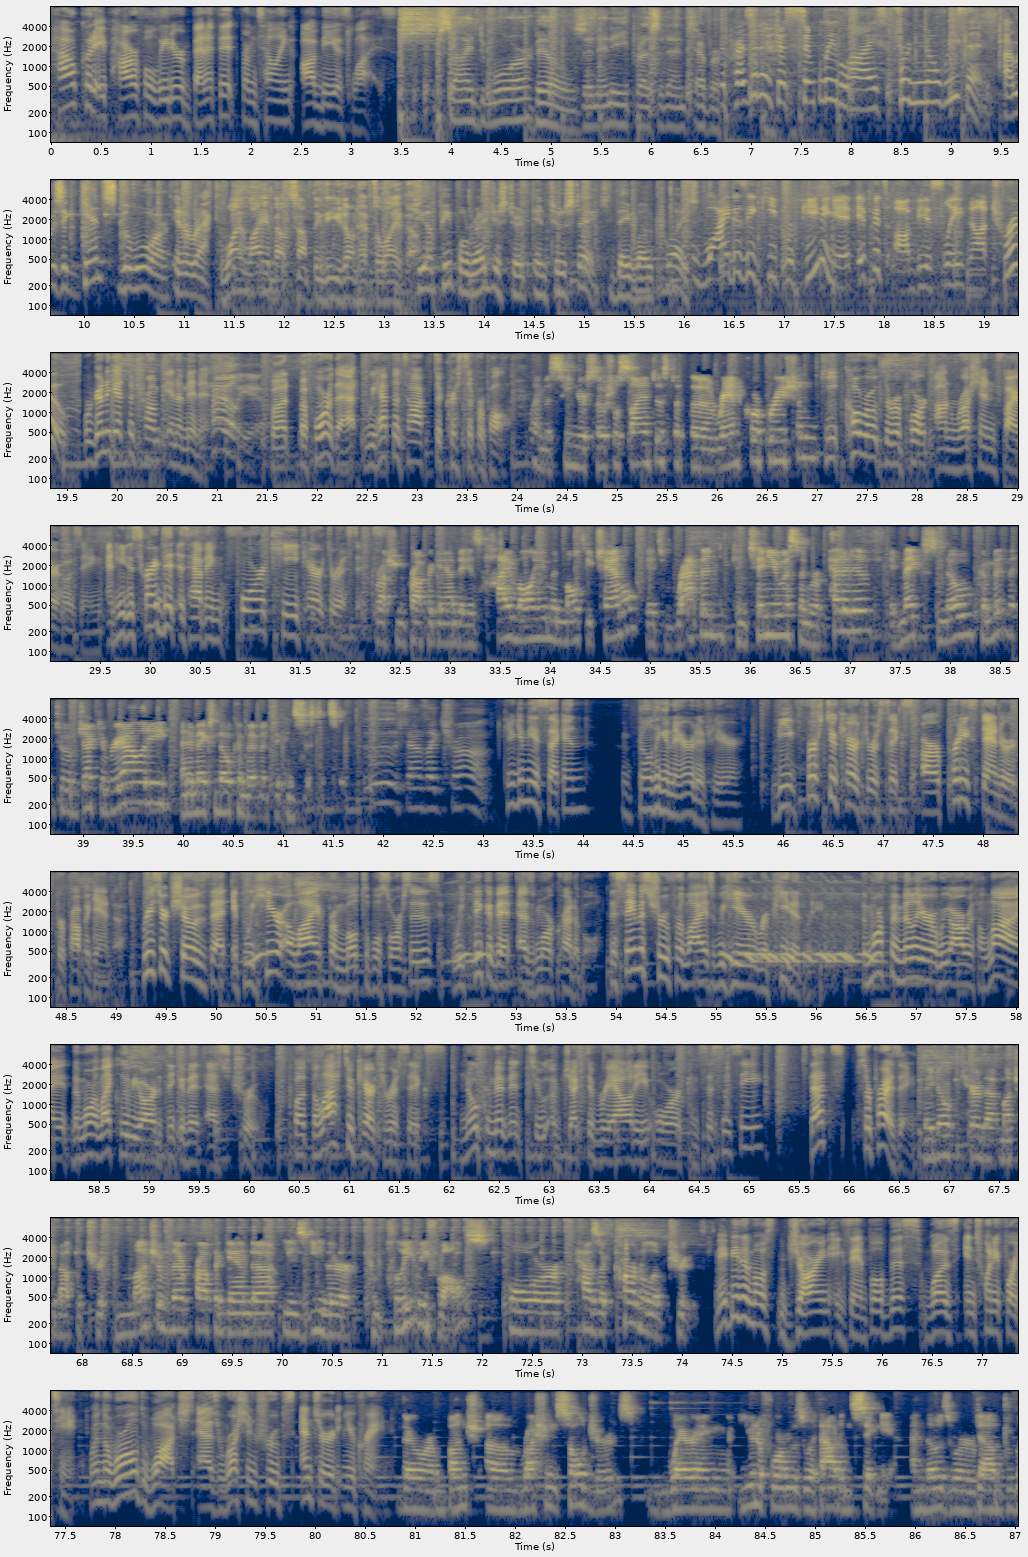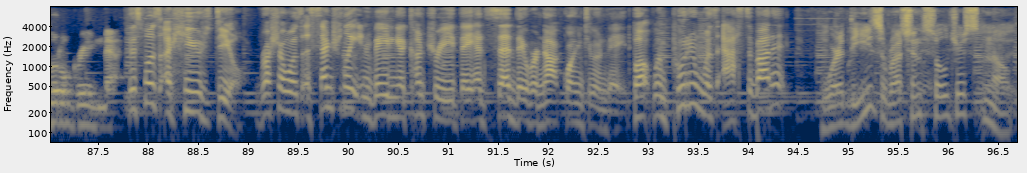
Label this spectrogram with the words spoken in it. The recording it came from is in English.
How could a powerful leader benefit from telling obvious lies? signed more bills than any president ever. The president just simply lies for no reason. I was against the war in Iraq. Why lie about something that you don't have to lie about? You have people registered in two states. They vote twice. Why does he keep repeating it if it's obviously not true? We're gonna get to Trump in a minute. Hell yeah. But before that, we have to talk to Christopher Paul. I'm a senior social scientist at the RAND Corporation. He co-wrote the report on Russian fire hosing, and he described it as having four key characteristics. Russian propaganda is high volume and multi-channel. It's rapid, continuous, and repetitive. It makes no commitment to objective reality, and it makes no commitment to consistency. Ooh, sounds like Trump. Can you give me a second? I'm building a narrative here. The first two characteristics are pretty standard for propaganda. Research shows that if we hear a lie from multiple sources, we think of it as more credible. The same is true for lies we hear repeatedly. The more familiar we are with a lie, the more likely we are to think of it as true. But the last two characteristics, no commitment to objective reality or consistency, that's surprising. They don't care that much about the truth. Much of their propaganda is either completely false or has a kernel of truth. Maybe the most jarring example of this was in 2014, when the world watched as Russian troops entered Ukraine. There were a bunch of Russian soldiers wearing uniforms without insignia, and those were dubbed Little Green Men. This was a huge deal. Russia was essentially invading a country they had said they were not going to invade. But when Putin was asked about it, were these Russian soldiers? No.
